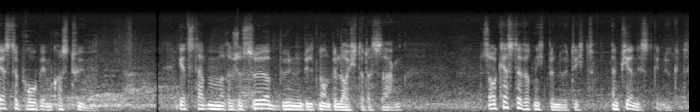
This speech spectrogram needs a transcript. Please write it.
Erste Probe im Kostüm. Jetzt haben Regisseur, Bühnenbildner und Beleuchter das Sagen. Das Orchester wird nicht benötigt, ein Pianist genügt.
